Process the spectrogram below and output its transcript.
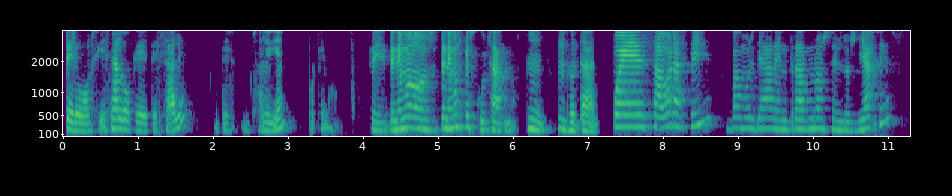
Pero si es algo que te sale, te sale bien, ¿por qué no? Sí, tenemos, tenemos que escucharnos. Mm, total. Pues ahora sí, vamos ya a adentrarnos en los viajes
